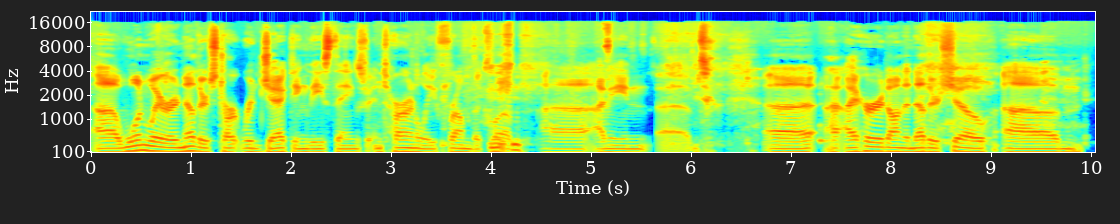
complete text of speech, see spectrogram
uh, one way or another, start rejecting these things internally from the club. uh, I mean. Uh, uh, I heard on another show, um,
